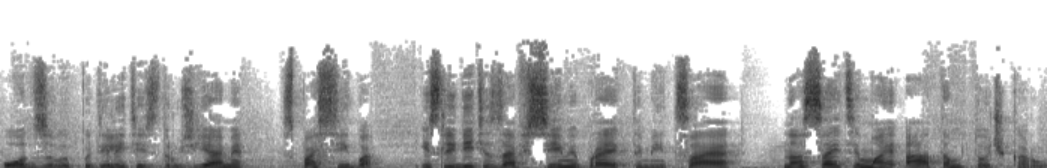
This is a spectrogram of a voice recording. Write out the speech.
отзывы, поделитесь с друзьями. Спасибо. И следите за всеми проектами ИЦАЯ на сайте myatom.ru.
